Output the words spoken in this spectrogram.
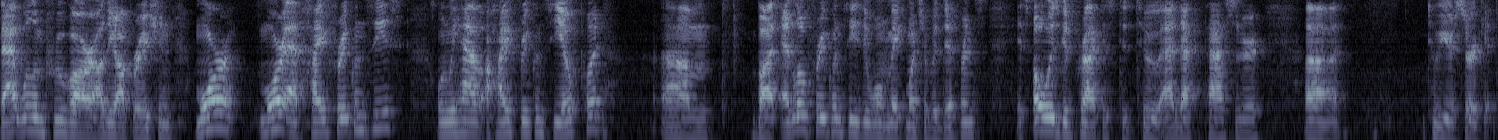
That will improve our the operation more more at high frequencies when we have a high frequency output. Um, but at low frequencies, it won't make much of a difference. It's always good practice to, to add that capacitor uh, to your circuit,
